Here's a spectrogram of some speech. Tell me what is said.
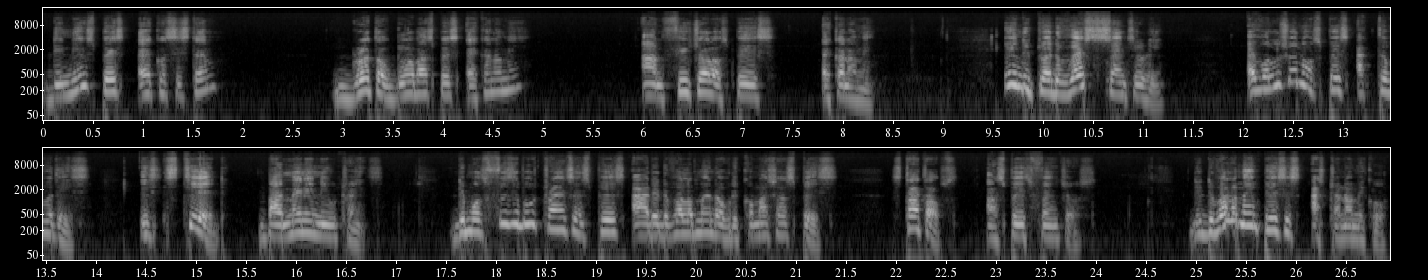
the new space ecosystem, growth of global space economy, and future of space economy. In the 21st century, evolution of space activities is steered by many new trends. The most feasible trends in space are the development of the commercial space, startups, and space ventures. The development pace is astronomical.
